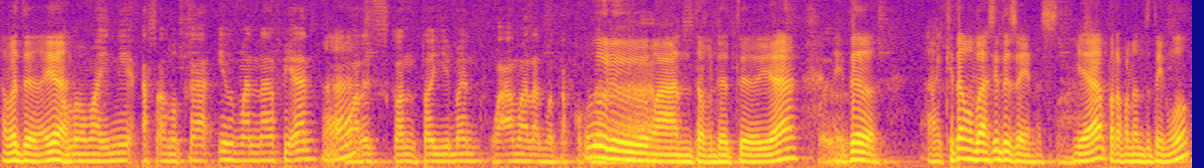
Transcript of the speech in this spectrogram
Apa tuh? Ya. Allahumma ini as'aluka ilman nafi'an wa rizqan thayyiban wa amalan mutaqabbal. Waduh, mantap dah tuh ya. Baik. Itu ah, kita mau bahas itu Zainus. Ya, para penuntut ilmu,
